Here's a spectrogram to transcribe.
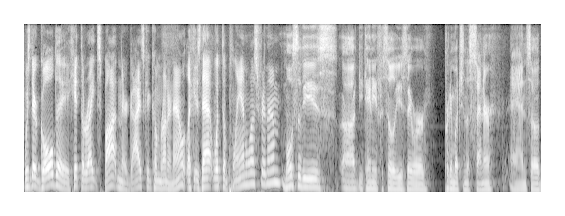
Was their goal to hit the right spot and their guys could come running out? Like, is that what the plan was for them? most of these uh, detainee facilities they were pretty much in the center and so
